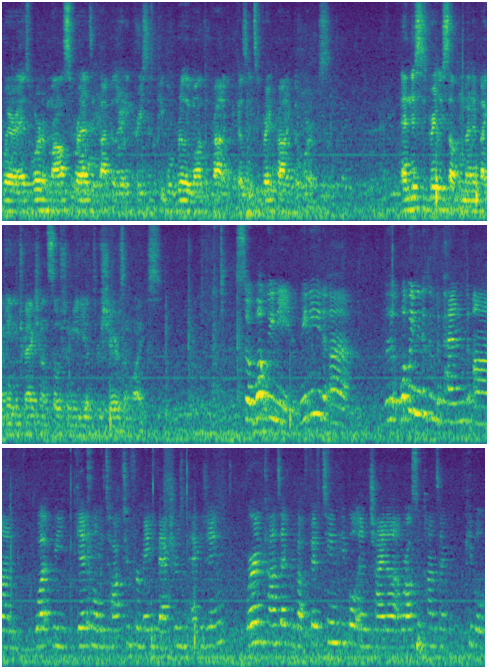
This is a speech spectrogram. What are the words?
where as word of mouth spreads and popularity increases, people really want the product because it's a great product that works. And this is greatly supplemented by gaining traction on social media through shares and likes. So what we need, we need, um, what we need is going to depend on what we get when we talk to for manufacturers and packaging. We're in contact with about 15 people in China, and we're also contacting people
